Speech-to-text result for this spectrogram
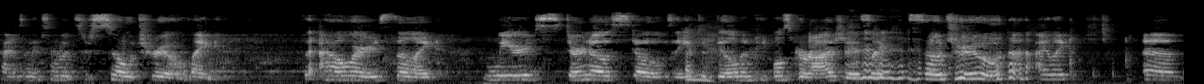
times and some of it's just so true. Like the hours, the like weird sterno stoves that you have to build in people's garages. Like so true. I like um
